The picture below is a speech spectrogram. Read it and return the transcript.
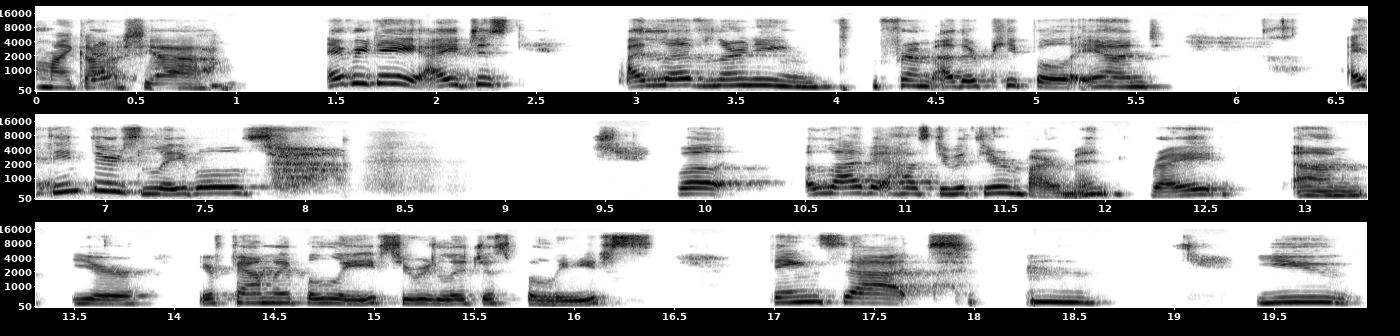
Oh my gosh, yeah. Every day, I just I love learning from other people, and I think there's labels. Well, a lot of it has to do with your environment, right? Um, your your family beliefs, your religious beliefs, things that you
